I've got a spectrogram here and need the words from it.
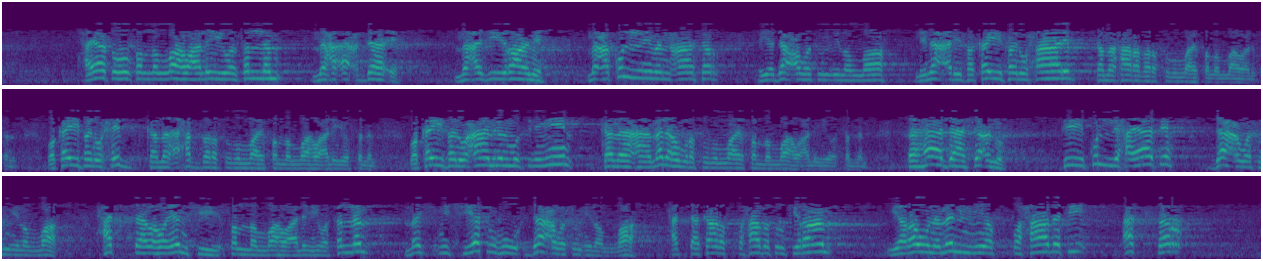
حياته صلى الله عليه وسلم مع أعدائه مع جيرانه مع كل من عاشر هي دعوة إلى الله لنعرف كيف نحارب كما حارب رسول الله صلى الله عليه وسلم. وكيف نحب كما أحب رسول الله صلى الله عليه وسلم؟ وكيف نعامل المسلمين كما عاملهم رسول الله صلى الله عليه وسلم؟ فهذا شأنه في كل حياته دعوة إلى الله. حتى وهو يمشي صلى الله عليه وسلم مشيته دعوة إلى الله. حتى كان الصحابة الكرام يرون من من الصحابة أكثر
